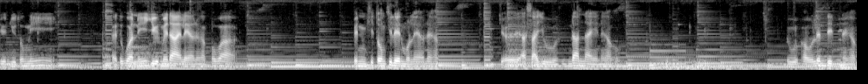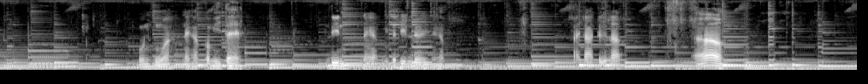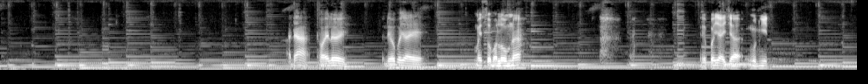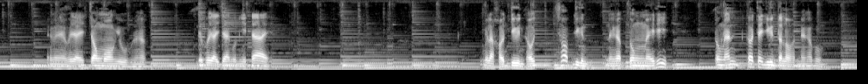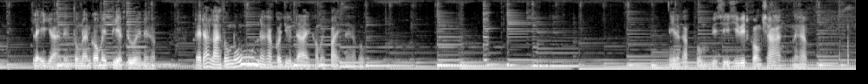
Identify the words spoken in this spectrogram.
ยืนอยู่ตรงนี้ แต่ทุกวันนี้ยืนไม่ได้แล้วนะครับ เพราะว่าเป็นขี้ตรงขี้เลนหมดแล้วนะครับ เจออาศัยอยู่ด้านในนะครับผมดูเขาเล่นดินนะครับ บนหัวนะครับ ก็มีแต่ดินนะครับ มีแต่ดินเลยนะครับ สายตาตื่นแล้วอ้าวอาด้าถอยเลย เดี๋ยวพ่อใหญ่ไม่สบอารมณ์นะ เดี๋ยวพ่อใหญ่จะหงุดหงิด ไหมพ่อใหญ่จ้องมองอยู่นะครับ เดี๋ยวพ่อใหญ่จะงุดหงิดได้ เวลาเขายืนเขาชอบยืนนะครับ ตรงไหนที่ตรงนั้นก็จะยืนตลอดนะครับ ผม และอีกอย่างหนึ่งตรงนั้นก็ไม่เปียกด้วยนะครับ แต่ด้านหลังตรงนู้นนะครับ ก็ยืนได้เขาไม่ไปนะครับผมนี่นะครับผมวิถีชีวิตของช้างนะครับ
